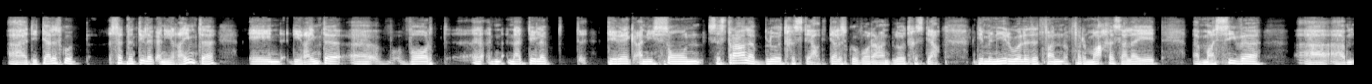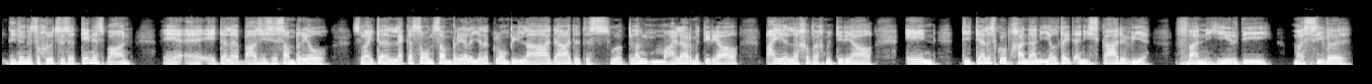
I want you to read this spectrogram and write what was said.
Uh die teleskoop sit natuurlik in die ruimte en die ruimte uh word uh, natuurlik direk aan die son se strale blootgestel. Die teleskoop word aan blootgestel. Die manier hoe hulle dit van vermag is, hulle het 'n massiewe uh um die ding is so groot soos 'n tennisbaan, het, het hulle basiese sambreel. So hy het 'n lekker son sambreel, 'n hele klompie laag daar. Dit is so blink mylar materiaal, baie liggewig materiaal en die teleskoop gaan dan die hele tyd in die skaduwee van hierdie massiewe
